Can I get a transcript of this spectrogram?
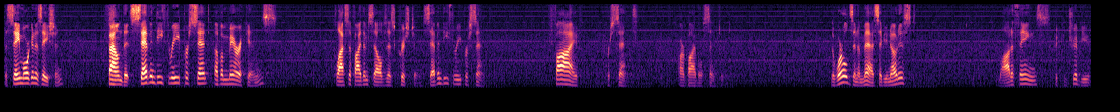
The same organization found that 73% of Americans classify themselves as Christian. 73%. 5% are Bible centered. The world's in a mess. Have you noticed? A lot of things could contribute.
